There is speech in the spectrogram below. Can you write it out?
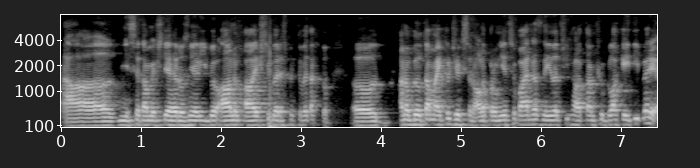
A mně se tam ještě hrozně líbil, a, a ještě respektive takto. Uh, ano, byl tam Michael Jackson, ale pro mě třeba jedna z nejlepších tam show byla Katy Perry.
